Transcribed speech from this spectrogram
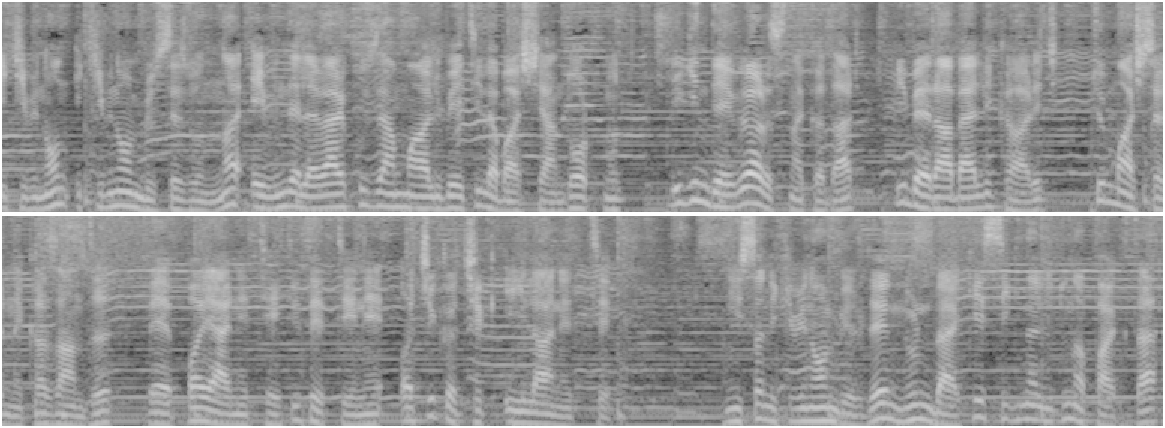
2010-2011 sezonuna evinde Leverkusen mağlubiyetiyle başlayan Dortmund, ligin devre arasına kadar bir beraberlik hariç tüm maçlarını kazandı ve Bayern'i tehdit ettiğini açık açık ilan etti. Nisan 2011'de Nürnberg'i Signal Iduna Park'ta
